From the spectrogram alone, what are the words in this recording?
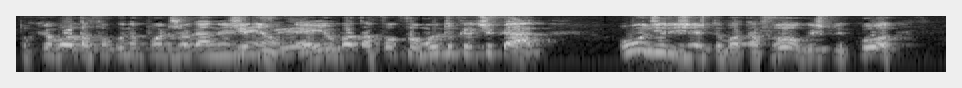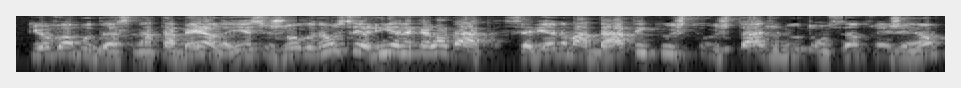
porque o Botafogo não pôde jogar no Engenhão. Aí o Botafogo foi muito criticado. Um dirigente do Botafogo explicou que houve uma mudança na tabela e esse jogo não seria naquela data. Seria numa data em que o estádio Newton Santos, no Engenhão,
